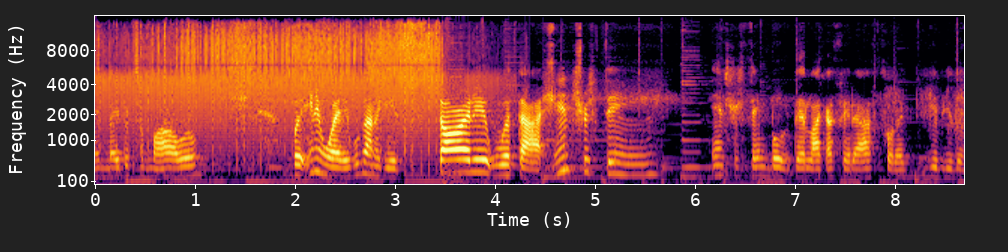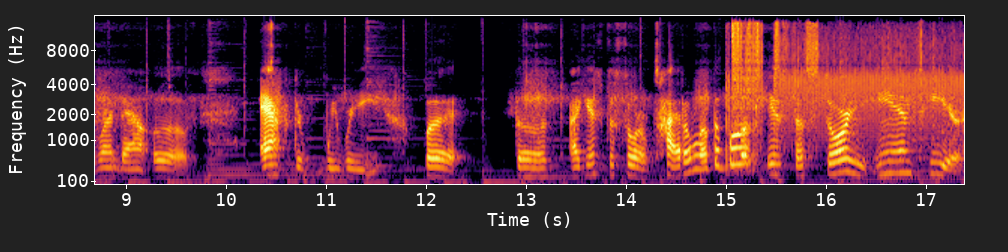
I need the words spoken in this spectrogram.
and maybe tomorrow. But anyway, we're gonna get started with our interesting interesting book that, like I said, I'll sort of give you the rundown of after we read. But the, I guess, the sort of title of the book is The Story Ends Here.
